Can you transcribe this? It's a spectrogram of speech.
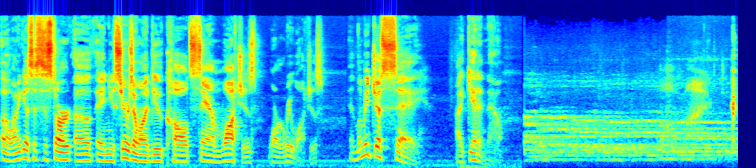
Oh, and I guess this is the start of a new series I want to do called Sam Watches or Rewatches. And let me just say, I get it now. Oh my god.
